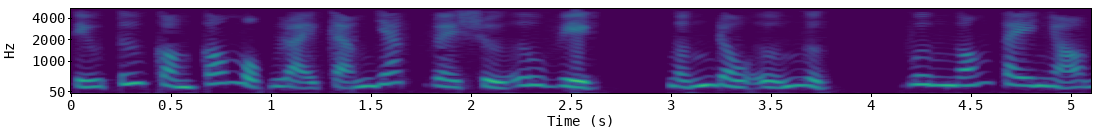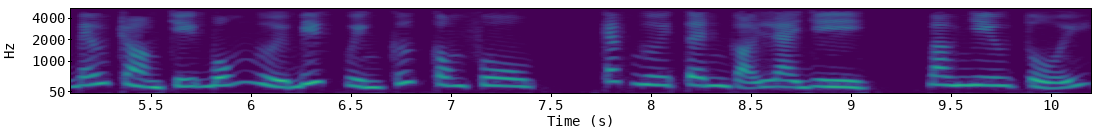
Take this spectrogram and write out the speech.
tiểu tứ còn có một loại cảm giác về sự ưu việt, ngẩng đầu ưỡn ngực, vương ngón tay nhỏ béo tròn chỉ bốn người biết quyền cước công phu, các ngươi tên gọi là gì? bao nhiêu tuổi,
